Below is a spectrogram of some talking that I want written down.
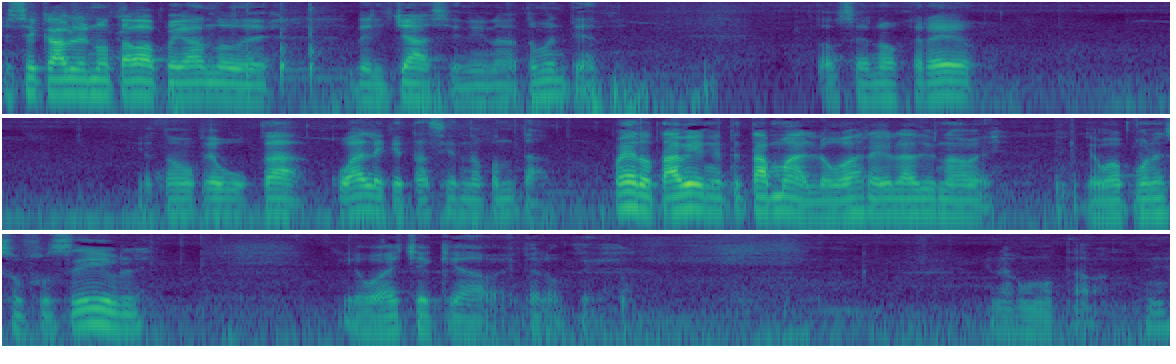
ese cable no estaba pegando de, del chasis ni nada, ¿tú me entiendes? Entonces no creo. Yo tengo que buscar cuál es que está haciendo contacto. Pero está bien, este está mal, lo voy a arreglar de una vez. Le voy a poner su fusible y voy a chequear a ver qué es lo que es. Mira cómo estaba. ¿eh?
